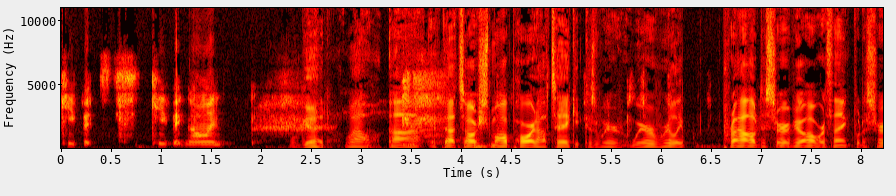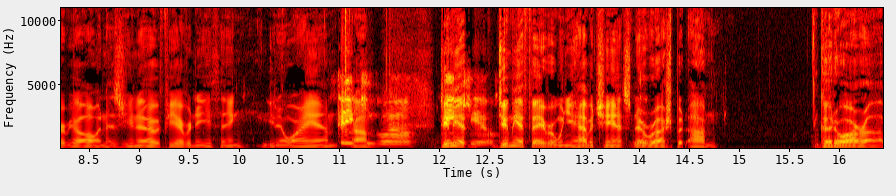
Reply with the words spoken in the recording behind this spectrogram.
keep it keep it going. Well, good. Well, uh, if that's our small part, I'll take it because we're we're really proud to serve y'all. We're thankful to serve y'all. And as you know, if you ever need anything, you know where I am. Thank Um, you, Will. do Thank me a, you. do me a favor when you have a chance, no rush, but um, go to our uh,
